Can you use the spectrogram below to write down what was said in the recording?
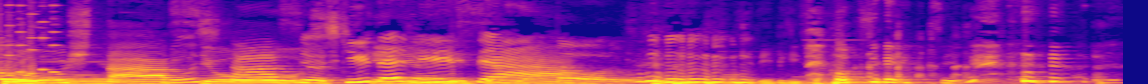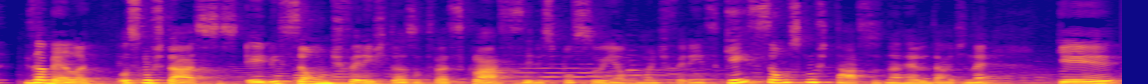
Crustáceos. Crustáceos. Que delícia. Adoro. Que delícia. gente. Isabela, os crustáceos, eles são diferentes das outras classes? Eles possuem alguma diferença? Quem são os crustáceos, na realidade, né? Porque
